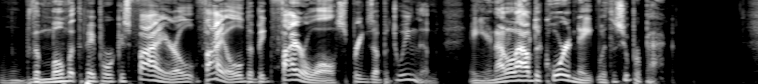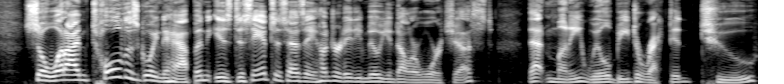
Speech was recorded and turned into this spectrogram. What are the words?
The moment the paperwork is file, filed, a big firewall springs up between them, and you're not allowed to coordinate with the super PAC. So, what I'm told is going to happen is DeSantis has a $180 million war chest. That money will be directed to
